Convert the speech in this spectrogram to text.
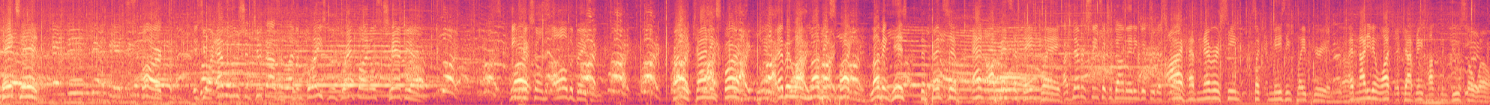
takes it. And. Spark is your Evolution 2011 Blaze Group Grand Finals champion. He Spark. takes home all the bacon. Crowd chanting Spark. Everyone loving Spark, loving his defensive and offensive gameplay. I've never seen such a dominating victory by Spark. I have never seen such amazing play, period. I have not even watched a Japanese Hakumen do so well.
